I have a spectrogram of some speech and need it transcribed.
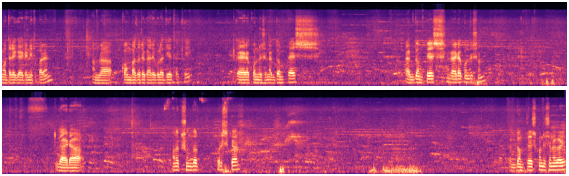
আমাদের এই গাড়িটা নিতে পারেন। আমরা কম বাজেটে গাড়িগুলো দিয়ে থাকি। গাড়ির কন্ডিশন একদম ফ্রেশ একদম ফ্রেশ গাড়ির কন্ডিশন গাড়িটা অনেক সুন্দর, পরিষ্কার। একদম ফ্রেশ কন্ডিশনের গাড়ি।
